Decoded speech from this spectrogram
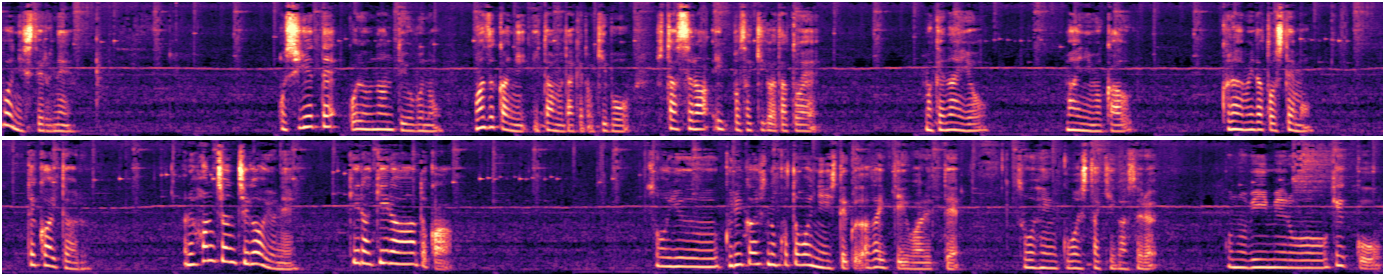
葉にしてるね教えてこれを何て呼ぶのわずかに痛むだけど希望ひたすら一歩先がたとえ負けないよ前に向かう暗闇だとしてもって書いてある。あれ本ちゃん違うよね。キラキラとかそういう繰り返しの言葉にしてくださいって言われてそう変更した気がする。この B メロ結構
